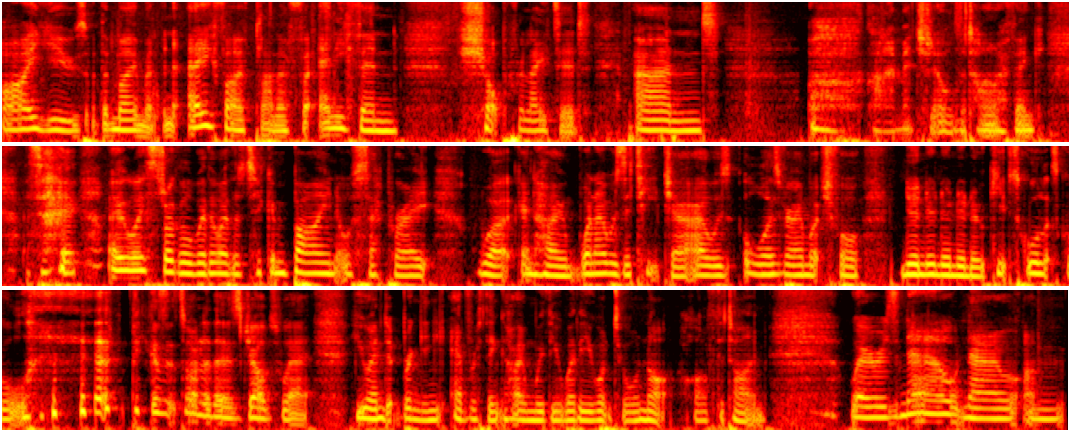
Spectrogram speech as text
I use at the moment an A5 planner for anything shop related and oh god i mention it all the time i think. So i always struggle with whether to combine or separate work and home. When i was a teacher i was always very much for no no no no no keep school at school. Because it's one of those jobs where you end up bringing everything home with you whether you want to or not half the time. Whereas now now i'm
